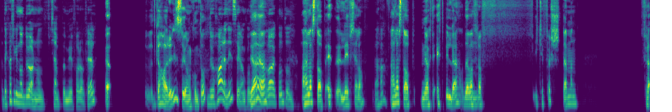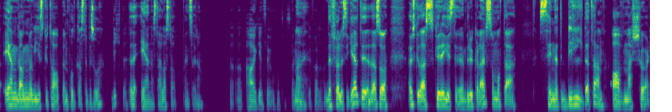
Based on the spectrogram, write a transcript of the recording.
Det er kanskje ikke noe du har noen kjempemye forhold til? Vet du hva, Jeg har en Instagram-konto. Du har en Instagram-konto. Ja, ja. Hva er kontoen? Jeg har lasta opp et, Leif Kjelland. Jaha. Jeg har lastet opp nøyaktig ett bilde, og det var Mm. fra ikke første, men fra en gang når vi skulle ta opp en podkastepisode. Det er det eneste jeg har lasta opp på Instagram. Jeg har ikke Instagram-konto, så jeg kan Nei. ikke følge det. Det føles ikke helt altså, Jeg husker Da jeg skulle registrere en bruker der, så måtte jeg sende et bilde til dem av meg sjøl.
